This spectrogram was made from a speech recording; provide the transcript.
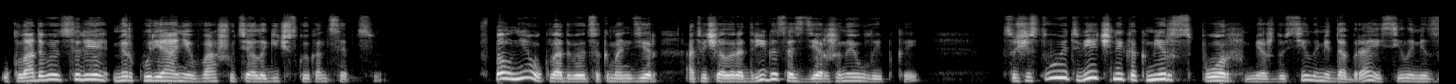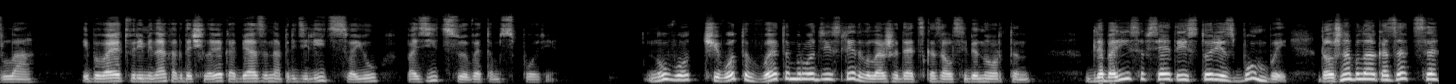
Укладываются ли меркуриане в вашу теологическую концепцию? Вполне укладываются, командир, отвечал Родриго со сдержанной улыбкой. Существует вечный как мир спор между силами добра и силами зла, и бывают времена, когда человек обязан определить свою позицию в этом споре. «Ну вот, чего-то в этом роде следовало ожидать», — сказал себе Нортон. Для Бориса вся эта история с бомбой должна была оказаться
